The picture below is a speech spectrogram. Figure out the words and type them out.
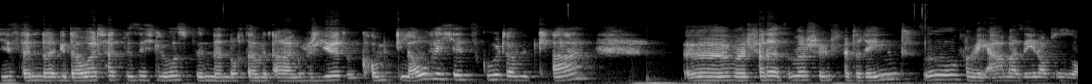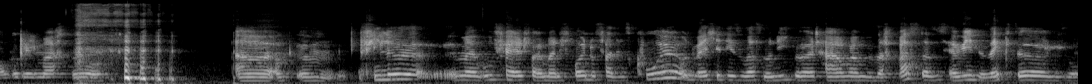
die es dann da gedauert hat, bis ich los bin, dann noch damit arrangiert und kommt, glaube ich, jetzt gut damit klar. Äh, mein Vater hat es immer schön verdrängt, so, von wegen, ah, mal sehen, ob sie es auch wirklich macht. So. Aber ähm, viele in meinem Umfeld, vor allem meine Freunde, fanden es cool und welche, die sowas noch nie gehört haben, haben gesagt, was, das ist ja wie eine Sekte. So,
